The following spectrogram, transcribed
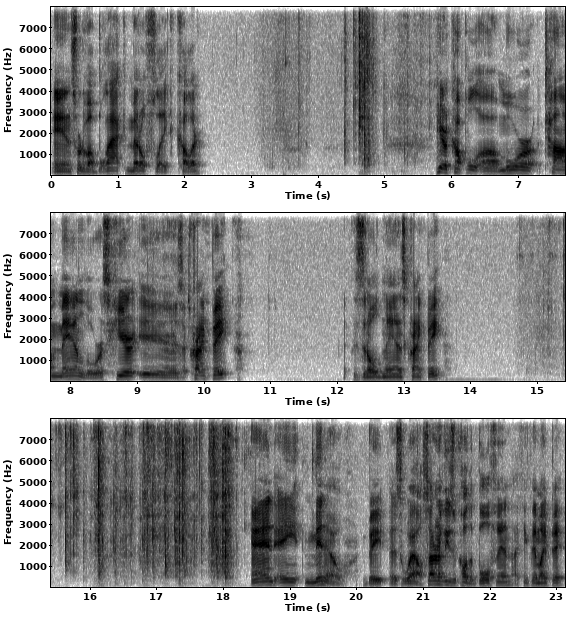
in sort of a black metal flake color. Here are a couple uh, more Tom Mann lures. Here is a crankbait. This is an old man's crankbait. And a minnow bait as well. So I don't know if these are called the bullfin. I think they might be.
